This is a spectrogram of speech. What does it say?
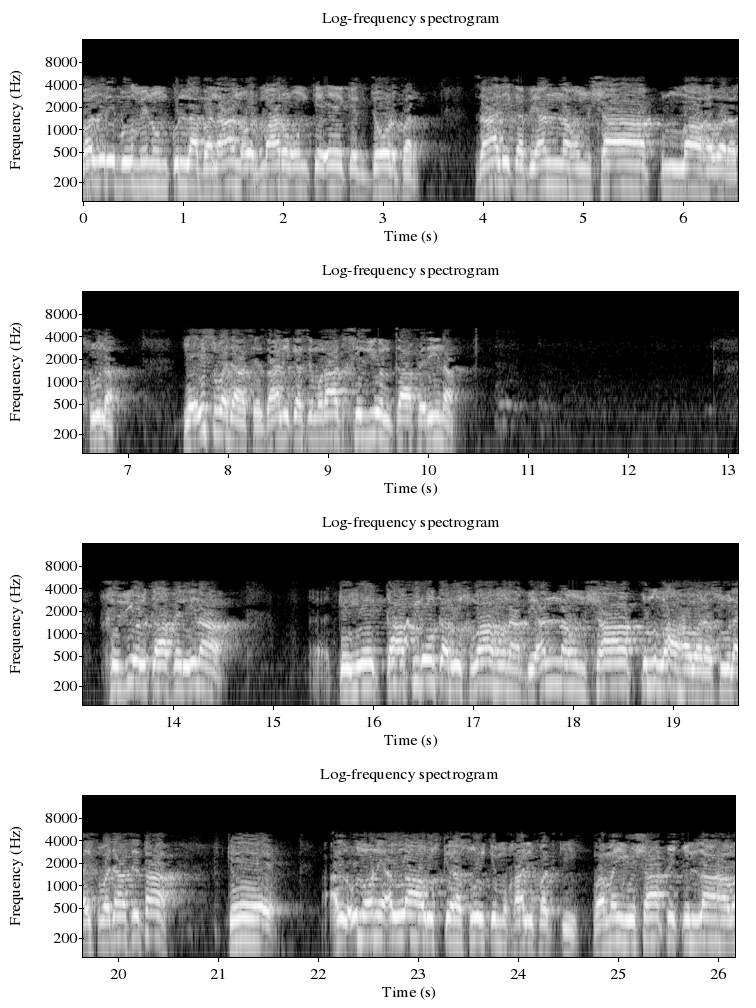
وزربو من ان بنان اور مارو ان کے ایک ایک جوڑ پر۔ ذالک بانہم شاق اللہ و رسولہ یہ اس وجہ سے ذالک سے مراد خزی الکافرینہ خزی الکافرینہ کہ یہ کافروں کا رسوا ہونا بے ان شاق اللہ و رسولہ اس وجہ سے تھا کہ انہوں نے اللہ اور اس کے رسول کی مخالفت کی۔ وہ میں یوشاق اللہ و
